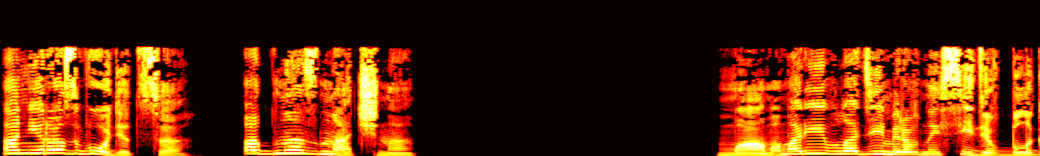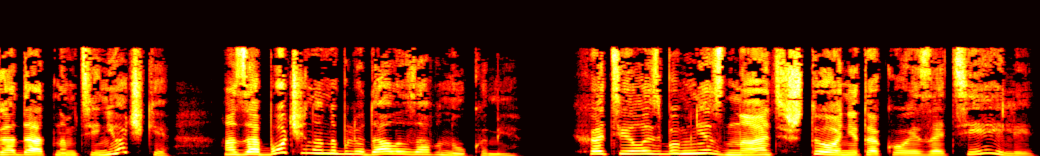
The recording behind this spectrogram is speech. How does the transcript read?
Они разводятся. Однозначно. Мама Марии Владимировны, сидя в благодатном тенечке, озабоченно наблюдала за внуками. Хотелось бы мне знать, что они такое затеяли,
